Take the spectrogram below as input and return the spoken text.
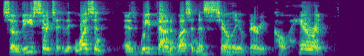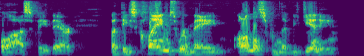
So these sorts of, it wasn't, as we found, it wasn't necessarily a very coherent philosophy there, but these claims were made almost from the beginning.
